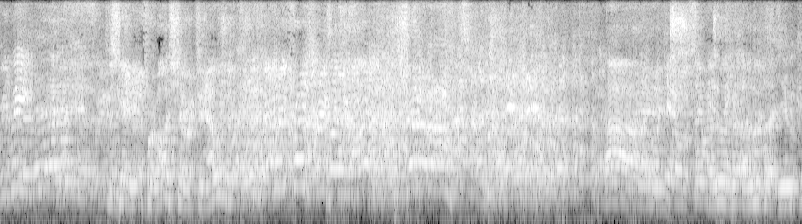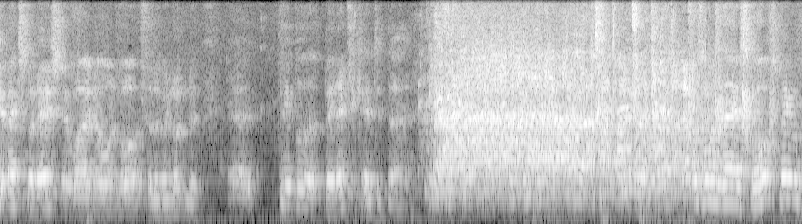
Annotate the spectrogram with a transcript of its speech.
Oui, oui. Just getting it for our territory now, isn't it? Do we have any French people in tonight? Shut it out! Ah, okay, we'll see I what you love, think. that, I love that UKIP explanation of why no one voted for them in London. Uh, people have been educated there. that was one of their spokespeople.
